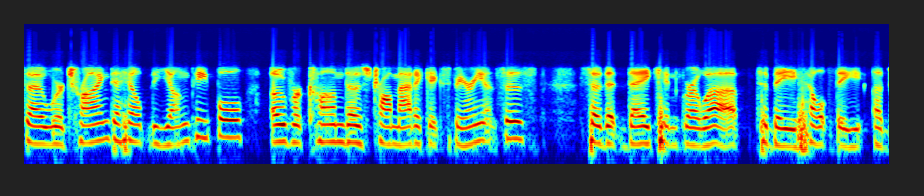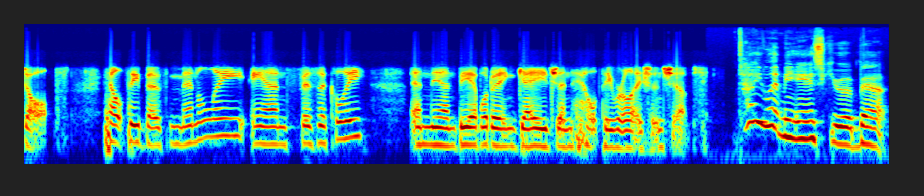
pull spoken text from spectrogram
So we're trying to help the young people overcome those traumatic experiences so that they can grow up to be healthy adults healthy both mentally and physically, and then be able to engage in healthy relationships. Tay, let me ask you about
